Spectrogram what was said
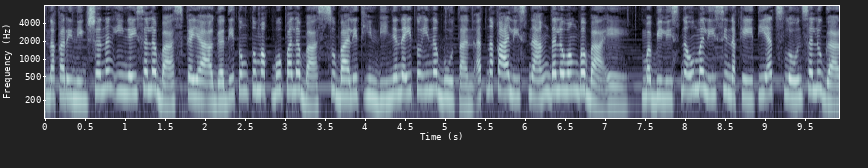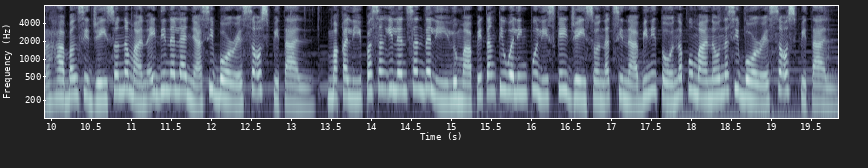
Nakarinig siya ng ingay sa labas kaya agad itong tumakbo palabas subalit hindi niya na ito inabutan at nakaalis na ang dalawang babae. Mabilis na umalis si Katie at Sloan sa lugar habang si Jason naman ay dinala niya si Boris sa ospital. Makalipas ang ilan sandali lumapit ang tiwaling pulis kay Jason at sinabi nito na pumanaw na si Boris sa ospital.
